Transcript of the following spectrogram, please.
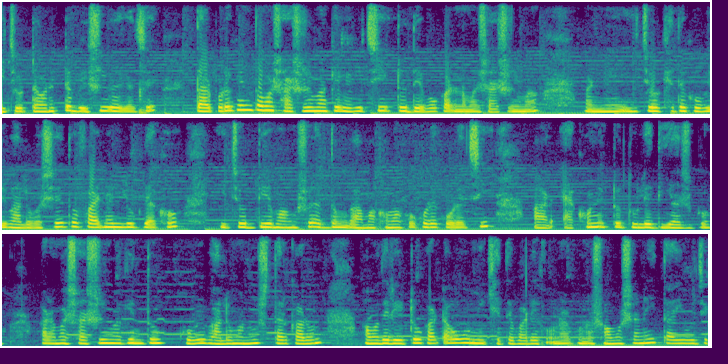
ইঁচড়টা অনেকটা বেশি হয়ে গেছে। তারপরে কিন্তু আমার শাশুড়ি মাকে ভেবেছি একটু দেবো, কারণ আমার শাশুড়ি মা মানে ইঁচড় খেতে খুবই ভালোবাসে। তো ফাইনাল লুক দেখো, ইঁচড় দিয়ে মাংস একদম গামাখো মাখো করে করেছি। আর এখন একটু তুলে দিয়ে আসব। আর আমার শাশুড়ি মা কিন্তু খুবই ভালো মানুষ। তার কারণ আমাদের এঁটো কাটাও উনি খেতে পারে, ওনার কোনো সমস্যা নেই। তাই ওই যে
